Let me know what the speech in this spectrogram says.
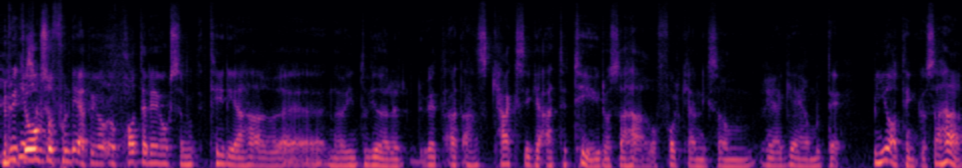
Men du vet, jag också funderat på, jag pratade också tidigare här eh, när jag intervjuade, du vet att hans kaxiga attityd och så här och folk kan liksom reagera mot det. Men jag tänker så här,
